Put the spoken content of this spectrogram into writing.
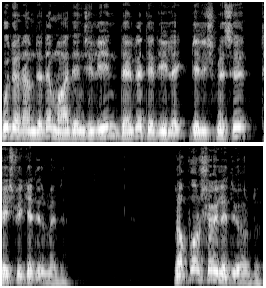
Bu dönemde de madenciliğin devlet eliyle gelişmesi teşvik edilmedi. Rapor şöyle diyordu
